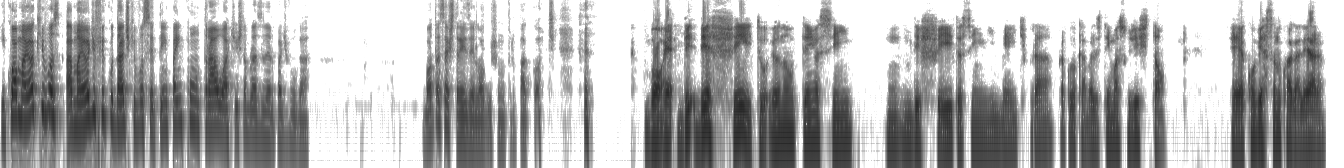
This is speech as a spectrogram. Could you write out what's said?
E qual a maior, que você, a maior dificuldade que você tem para encontrar o artista brasileiro para divulgar? Bota essas três aí logo junto no pacote. Bom, é, de, defeito, eu não tenho assim um, um defeito assim em mente para colocar, mas eu tenho uma sugestão. É, conversando com a galera,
